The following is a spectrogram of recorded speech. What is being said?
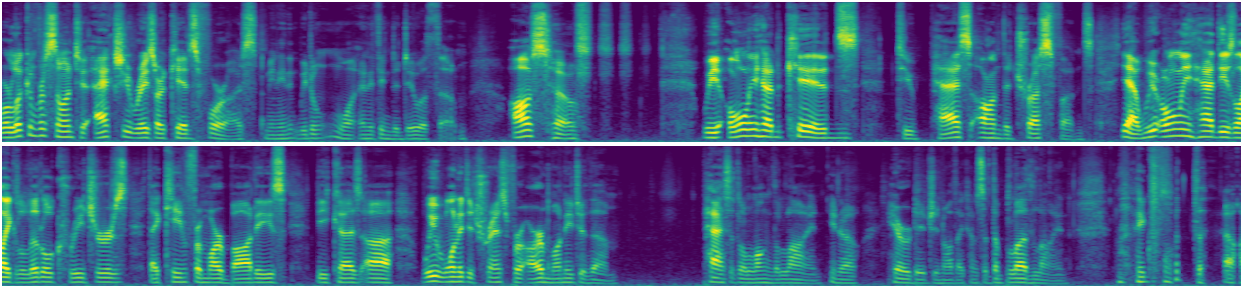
we're looking for someone to actually raise our kids for us, meaning we don't want anything to do with them. Also, we only had kids to pass on the trust funds. Yeah, we only had these like little creatures that came from our bodies because uh we wanted to transfer our money to them. Pass it along the line, you know, heritage and all that kind of stuff, the bloodline. Like what the hell?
